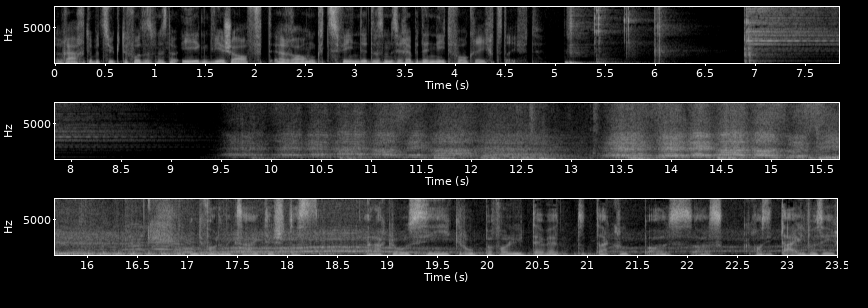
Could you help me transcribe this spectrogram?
recht überzeugt davon, dass man es noch irgendwie schafft, einen Rang zu finden, dass man sich eben dann nicht vor Gericht trifft. Gesagt hast, dass eine grosse Gruppe von Leuten eben den Club als, als quasi Teil von sich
